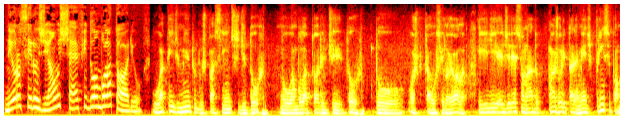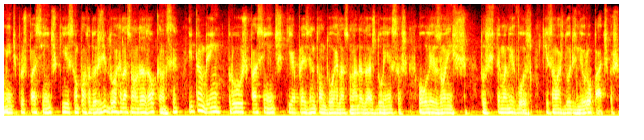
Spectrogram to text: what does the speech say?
neurocirurgião e chefe do ambulatório. O atendimento dos pacientes de dor no ambulatório de dor do Hospital Filoiola e é direcionado majoritariamente, principalmente para os pacientes que são portadores de dor relacionadas ao câncer e também para os pacientes que apresentam dor relacionadas às doenças ou lesões do sistema nervoso, que são as dores neuropáticas.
